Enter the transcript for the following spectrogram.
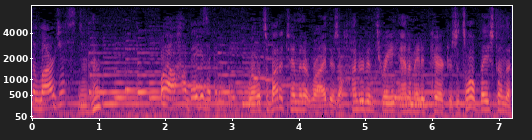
The largest? Mm-hmm. Well, how big is it going to be? Well, it's about a 10-minute ride. There's 103 animated characters. It's all based on the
